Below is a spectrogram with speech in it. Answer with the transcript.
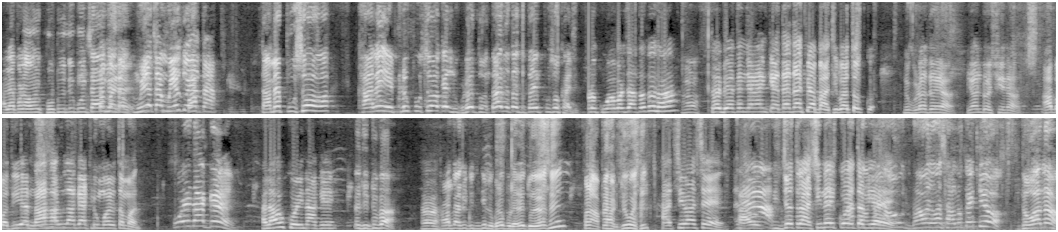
અલ્યા પણ હવે ખોટું નહીં બોલતા તમે હોય ને. મુએ હતા મુએ જોયા હતા. તમે પૂછો ખાલી એટલું પૂછો કે લુગડો ધોતા નતા ધોતા પૂછો ખાલી. આપણે કુવા પર જતો હતો ને તો બે ત્રણ જણા કહેતા હતા કે આ બાથીબા તો લુગડો ધોયા યન ડોસી ના આ બધું યાર ના સારું લાગે આટલું ઉંમર તમને. કોઈ ના કે. હલાવ આવું કોઈ ના કે. જીતુભા આ બાકી જિંદગી લુગડા બુઢાએ ધોયા છે પણ આપણે હટક્યું હોય છે સાચી વાત છે આવું ઇજ્જત રાખી નહીં કોઈ તમે. ધોવા ધોવા ચાલુ કરી દ્યો ધોવાના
